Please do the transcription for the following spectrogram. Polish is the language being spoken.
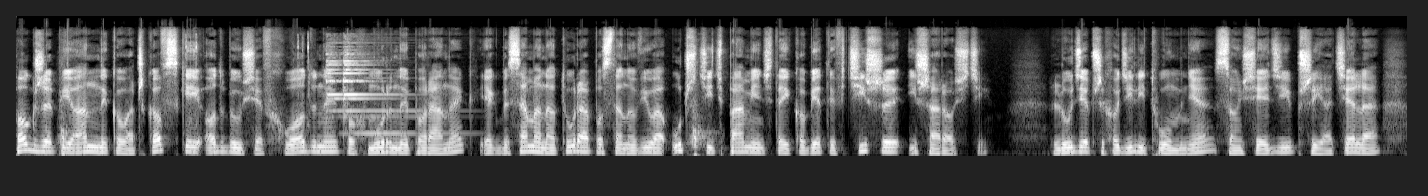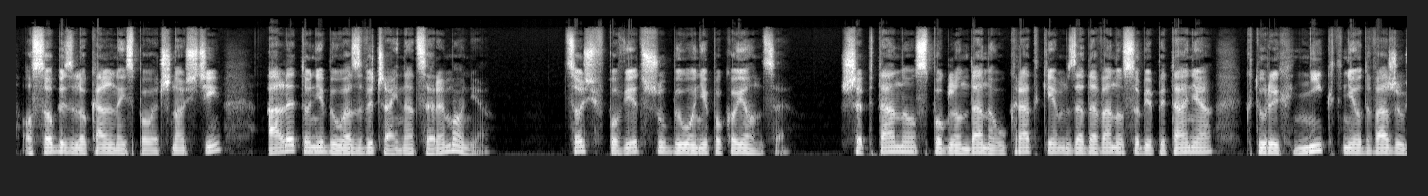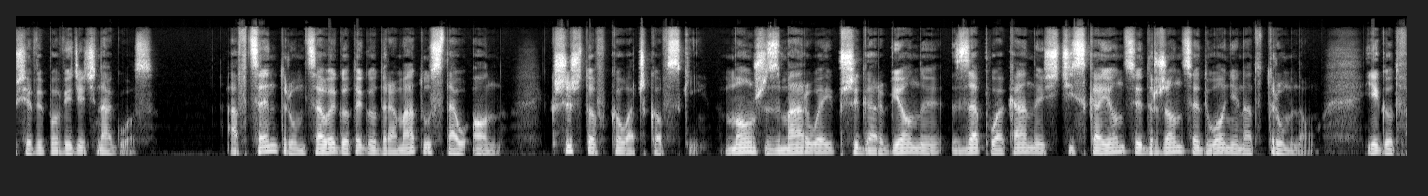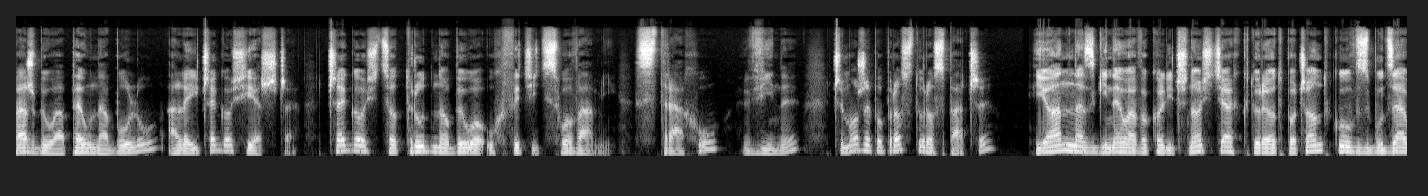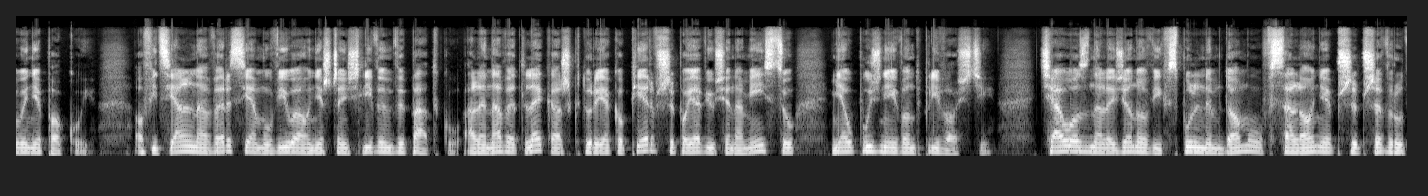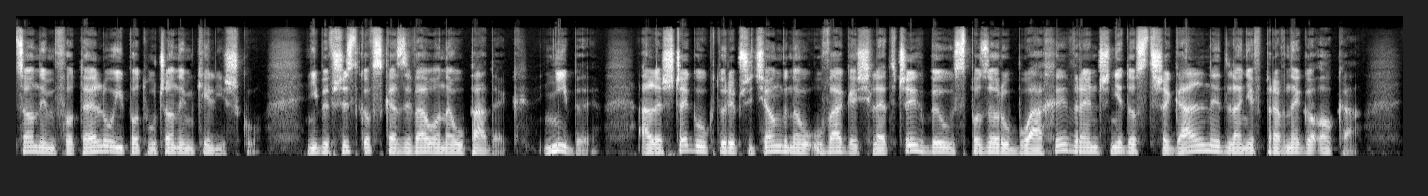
Pogrzeb Joanny Kołaczkowskiej odbył się w chłodny, pochmurny poranek, jakby sama natura postanowiła uczcić pamięć tej kobiety w ciszy i szarości. Ludzie przychodzili tłumnie, sąsiedzi, przyjaciele, osoby z lokalnej społeczności, ale to nie była zwyczajna ceremonia. Coś w powietrzu było niepokojące. Szeptano, spoglądano ukradkiem, zadawano sobie pytania, których nikt nie odważył się wypowiedzieć na głos. A w centrum całego tego dramatu stał on, Krzysztof Kołaczkowski, mąż zmarłej, przygarbiony, zapłakany, ściskający drżące dłonie nad trumną. Jego twarz była pełna bólu, ale i czegoś jeszcze, czegoś, co trudno było uchwycić słowami strachu, winy, czy może po prostu rozpaczy? Joanna zginęła w okolicznościach, które od początku wzbudzały niepokój. Oficjalna wersja mówiła o nieszczęśliwym wypadku, ale nawet lekarz, który jako pierwszy pojawił się na miejscu, miał później wątpliwości. Ciało znaleziono w ich wspólnym domu, w salonie, przy przewróconym fotelu i potłuczonym kieliszku. Niby wszystko wskazywało na upadek. Niby, ale szczegół, który przyciągnął uwagę śledczych, był z pozoru błahy, wręcz niedostrzegalny dla niewprawnego oka.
